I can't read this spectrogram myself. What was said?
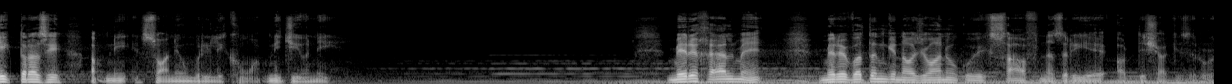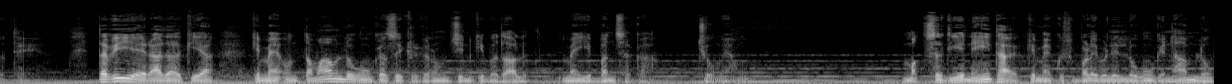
एक तरह से अपनी स्वान उम्री लिखूं, अपनी जीवनी। मेरे ख्याल में मेरे वतन के नौजवानों को एक साफ़ नज़रिए और दिशा की ज़रूरत है। तभी यह इरादा किया कि मैं उन तमाम लोगों का ज़िक्र करूँ जिनकी बदौलत मैं ये बन सका, जो मैं हूँ। मकसद ये नहीं था कि मैं कुछ बड़े बड़े लोगों के नाम लूँ,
